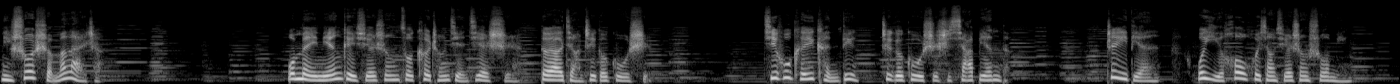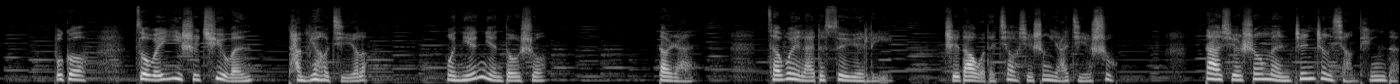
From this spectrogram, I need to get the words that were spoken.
你说什么来着？”我每年给学生做课程简介时，都要讲这个故事。几乎可以肯定，这个故事是瞎编的。这一点我以后会向学生说明。不过，作为轶事趣闻，它妙极了，我年年都说。当然，在未来的岁月里，直到我的教学生涯结束，大学生们真正想听的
